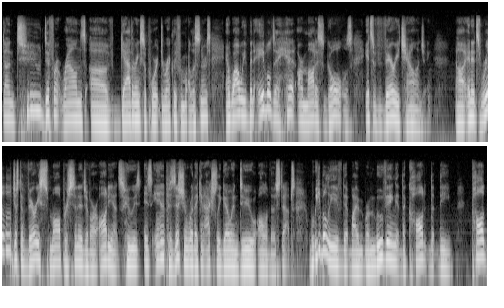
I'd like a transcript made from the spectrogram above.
done two different rounds of gathering support directly from our listeners. And while we've been able to hit our modest goals it's very challenging. Uh, and it's really just a very small percentage of our audience who is, is in a position where they can actually go and do all of those steps. We believe that by removing the called the, the called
